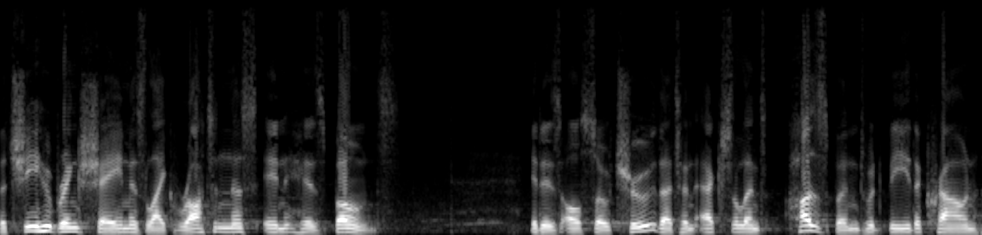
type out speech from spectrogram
But she who brings shame is like rottenness in his bones. It is also true that an excellent husband would be the crown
